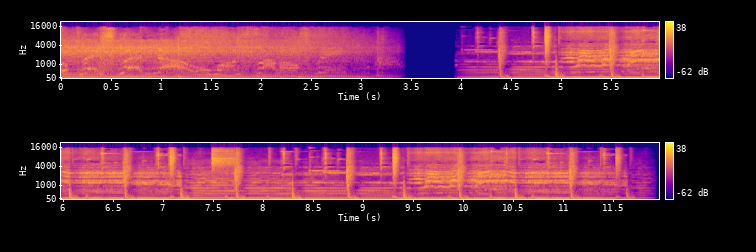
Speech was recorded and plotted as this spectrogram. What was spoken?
a place where no.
